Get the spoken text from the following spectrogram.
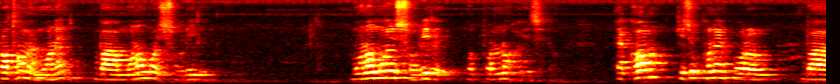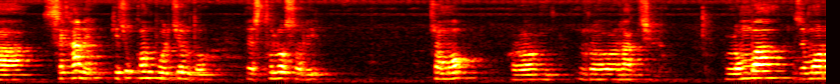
প্রথমে মনে বা মনোময় শরীরে মনোময় শরীরে উৎপন্ন হয়েছিল। এখন কিছুক্ষণের পর বা সেখানে কিছুক্ষণ পর্যন্ত স্থূল শরীর চমক রাখছিল লম্বা যেমন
